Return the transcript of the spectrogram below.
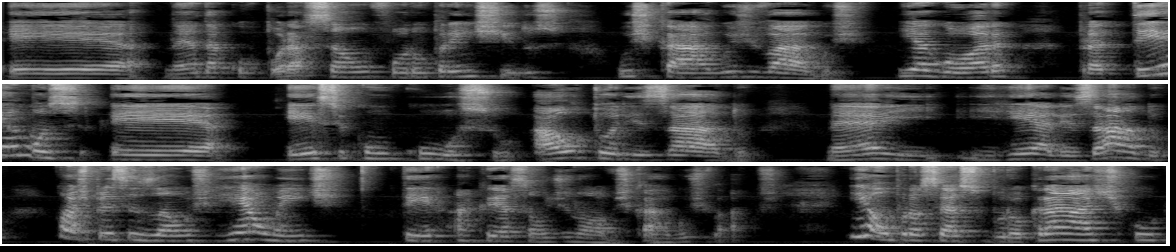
é, né, da corporação, foram preenchidos os cargos vagos. E agora, para termos é, esse concurso autorizado né, e, e realizado, nós precisamos realmente ter a criação de novos cargos vagos. E é um processo burocrático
